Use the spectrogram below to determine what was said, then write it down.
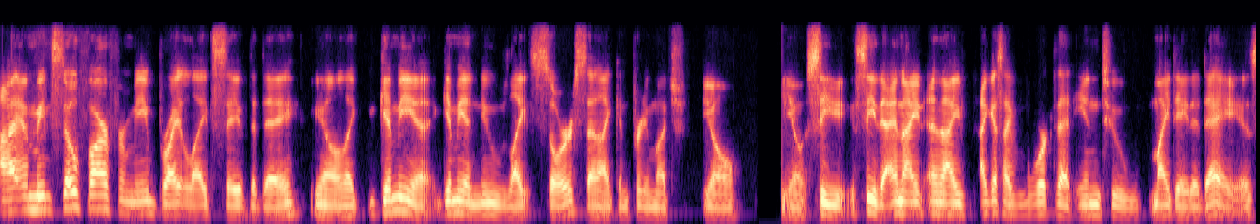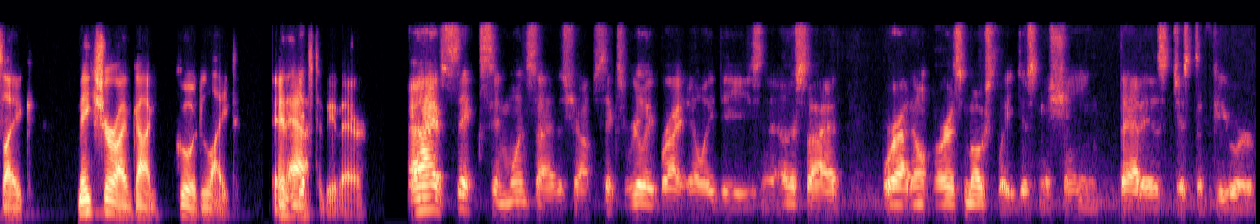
I mean, so far for me, bright lights save the day. You know, like give me a give me a new light source, and I can pretty much you know you know see see that. And I and I I guess I've worked that into my day to day is like make sure I've got good light. It has to be there. And I have six in one side of the shop, six really bright LEDs, and the other side where I don't, or it's mostly just machine. That is just a fewer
